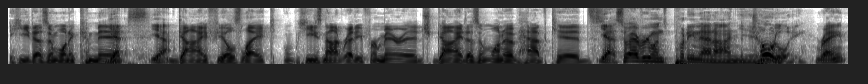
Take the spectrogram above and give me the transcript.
he doesn't want to commit. Yes, yeah. Guy feels like he's not ready for marriage. Guy doesn't want to have kids. yeah, so everyone's putting that on you, Totally, right?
